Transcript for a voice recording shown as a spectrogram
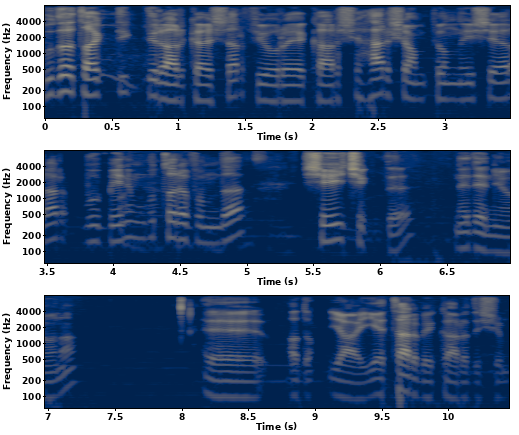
Bu da taktiktir arkadaşlar. Fiora'ya karşı her şampiyonla işe yarar. Bu benim bu tarafımda şey çıktı. Ne deniyor ona? Ee, adam ya yeter be kardeşim.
